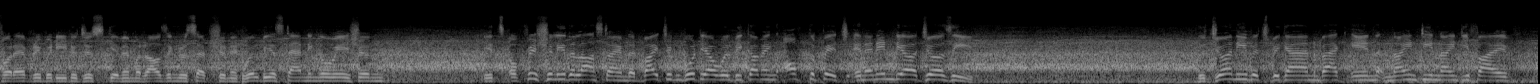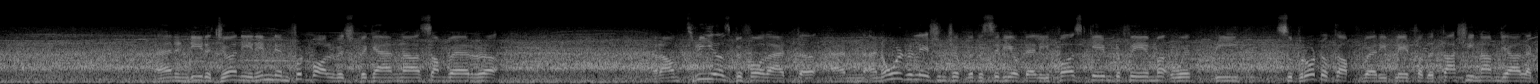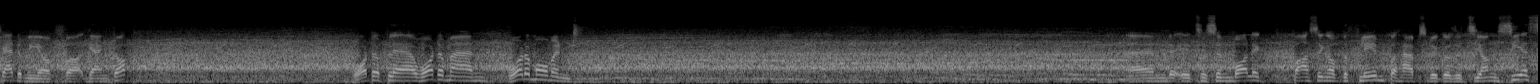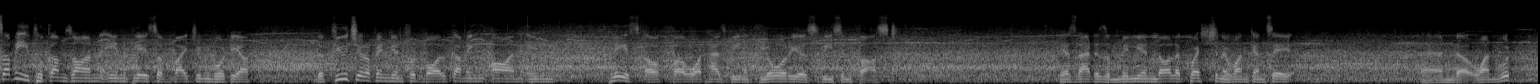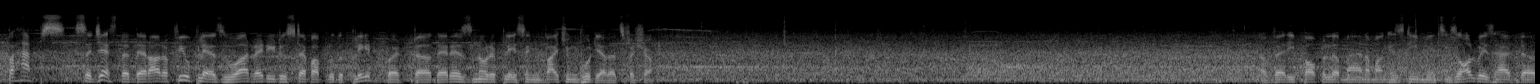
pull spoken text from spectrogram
for everybody to just give him a rousing reception. It will be a standing ovation. It's officially the last time that Baichung Bhutia will be coming off the pitch in an India jersey. The journey which began back in 1995 and indeed a journey in Indian football which began uh, somewhere uh, three years before that uh, and an old relationship with the city of Delhi first came to fame with the Subroto Cup where he played for the Tashi Namgyal Academy of uh, Gangtok. What a player, what a man, what a moment. And it's a symbolic passing of the flame perhaps because it's young CS Sabith who comes on in place of Baichung Bhutia. The future of Indian football coming on in place of uh, what has been a glorious recent past. Yes, that is a million dollar question if one can say. And uh, one would perhaps suggest that there are a few players who are ready to step up to the plate, but uh, there is no replacing Baichung Bhutia, that's for sure. A very popular man among his teammates. He's always had uh,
